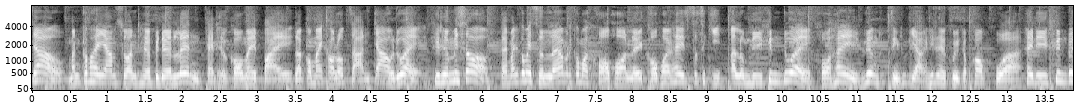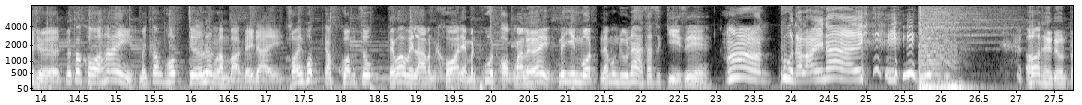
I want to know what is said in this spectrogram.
เจ้า มันก็พยายามชวนเธอไปเดินเล่น แต่เธอก็ไม่ไป แล้วก็ไม่เคารพศาลเจ้าด้วย คือเธอไม่ชอบ แต่มันก็ไม่สนแล้วมันก็มาขอพรเลย ขอพรให้ซัตสึกิอารมณ์ดีขึ้นด้วย ขอให้เรื่องทุกสิ่งทุกอย่างที่เธอคุยกับครอบครัว ให้ดีขึ้นด้วยเถิด แล้วก็ขอให้ไม่ต้องพบเจอเรื่องลำบากใด ๆ ขอให้พบกับความสุข แต่ว่าเวลามันขอเนี่ยมันพูดออกมาเลย ได้ยินหมด แล้วมึงดูหน้าซัตสึกิสิ พูดอะไรนะอ๋อเธอโดนไป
